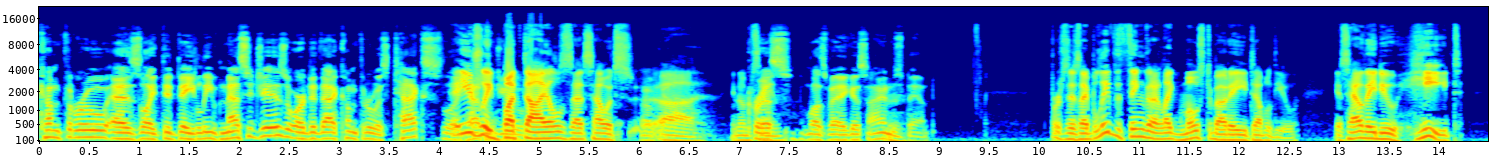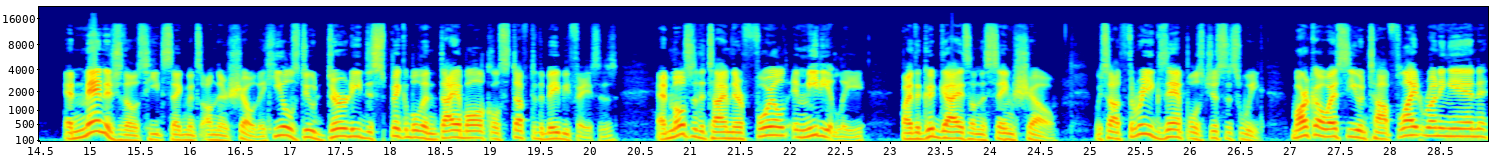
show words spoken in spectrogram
come through as like? Did they leave messages or did that come through as text? Like, Usually you- butt dials. That's how it's. Uh, you know, what I'm Chris, saying. Las Vegas. I understand. Person says, I believe the thing that I like most about AEW is how they do heat and manage those heat segments on their show. The heels do dirty, despicable, and diabolical stuff to the baby faces, and most of the time they're foiled immediately by the good guys on the same show. We saw three examples just this week. Marko SCU and Top Flight running in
